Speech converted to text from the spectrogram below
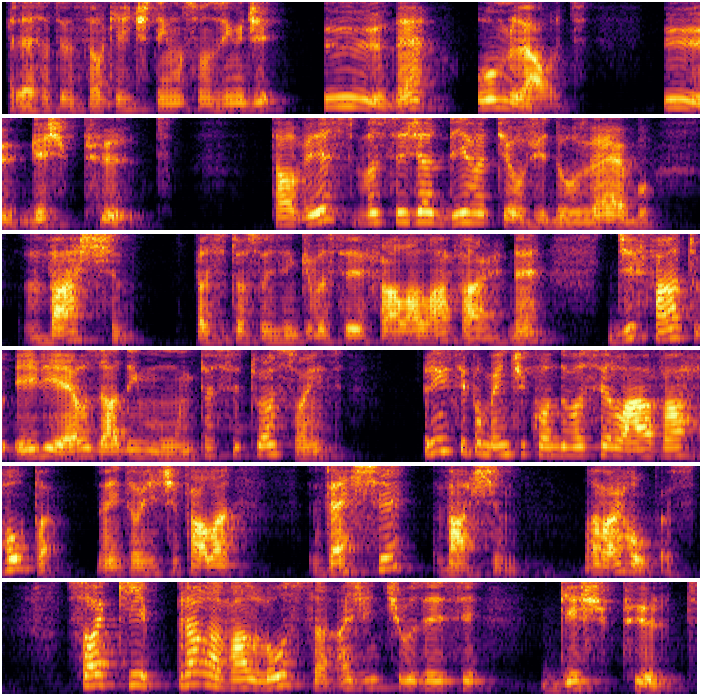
Presta atenção que a gente tem um sonzinho de U, né? Umlaut. U, gespült. Talvez você já deva ter ouvido o verbo waschen para situações em que você fala lavar, né? De fato, ele é usado em muitas situações, principalmente quando você lava roupa. Né? Então a gente fala Wäsche waschen, lavar roupas. Só que para lavar louça a gente usa esse gespült.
